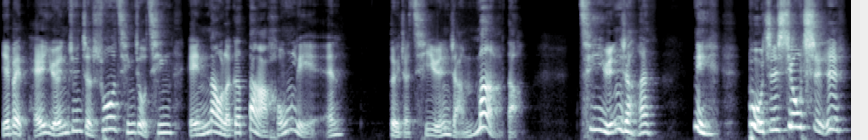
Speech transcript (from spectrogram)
也被裴元君这说亲就亲给闹了个大红脸，对着齐云染骂道。戚云染，你不知羞耻！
